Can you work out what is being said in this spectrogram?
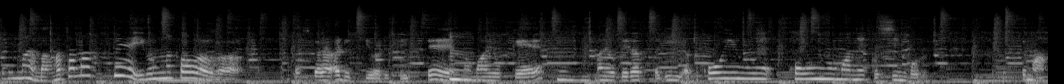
これまあ勾玉っていろんなパワーが昔からあるって言われていて、うん。まあ魔除けうん魔除けだったりあと幸運を幸運を招くシンボルとしてま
